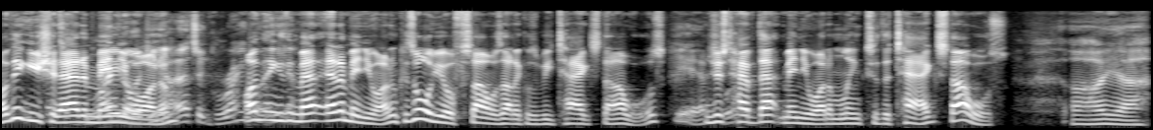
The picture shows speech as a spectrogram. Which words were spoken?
I think you should add a, great menu idea. item. That's a great I think you idea. can add a menu item because all your Star Wars articles will be tagged Star Wars. Yeah, and just have that menu item linked to the tag Star Wars. Oh yeah,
